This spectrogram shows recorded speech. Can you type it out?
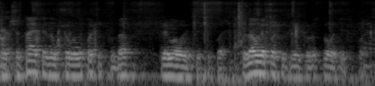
прочитаєте нам, що вони хочуть, куди спрямовуються ці кошти, куди вони хочуть використовувати ці кошти.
